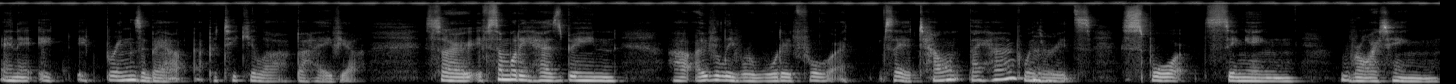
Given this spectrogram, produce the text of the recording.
And it, it, it brings about a particular behaviour. So if somebody has been uh, overly rewarded for, a, say, a talent they have, whether mm-hmm. it's sport, singing, writing,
